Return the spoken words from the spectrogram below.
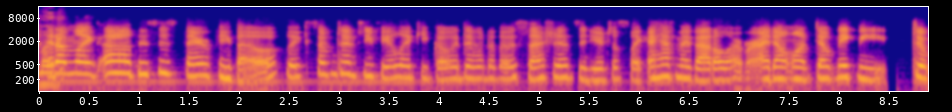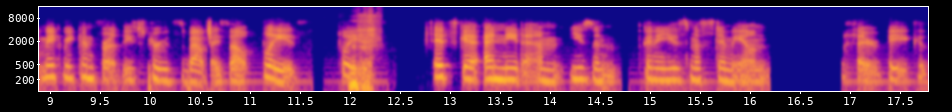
Like, and I'm like, "Oh, this is therapy, though." Like sometimes you feel like you go into one of those sessions and you're just like, "I have my battle armor. I don't want. Don't make me. Don't make me confront these truths about myself, please, please." it's good. I need it. I'm using. Gonna use my stimmy on therapy because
